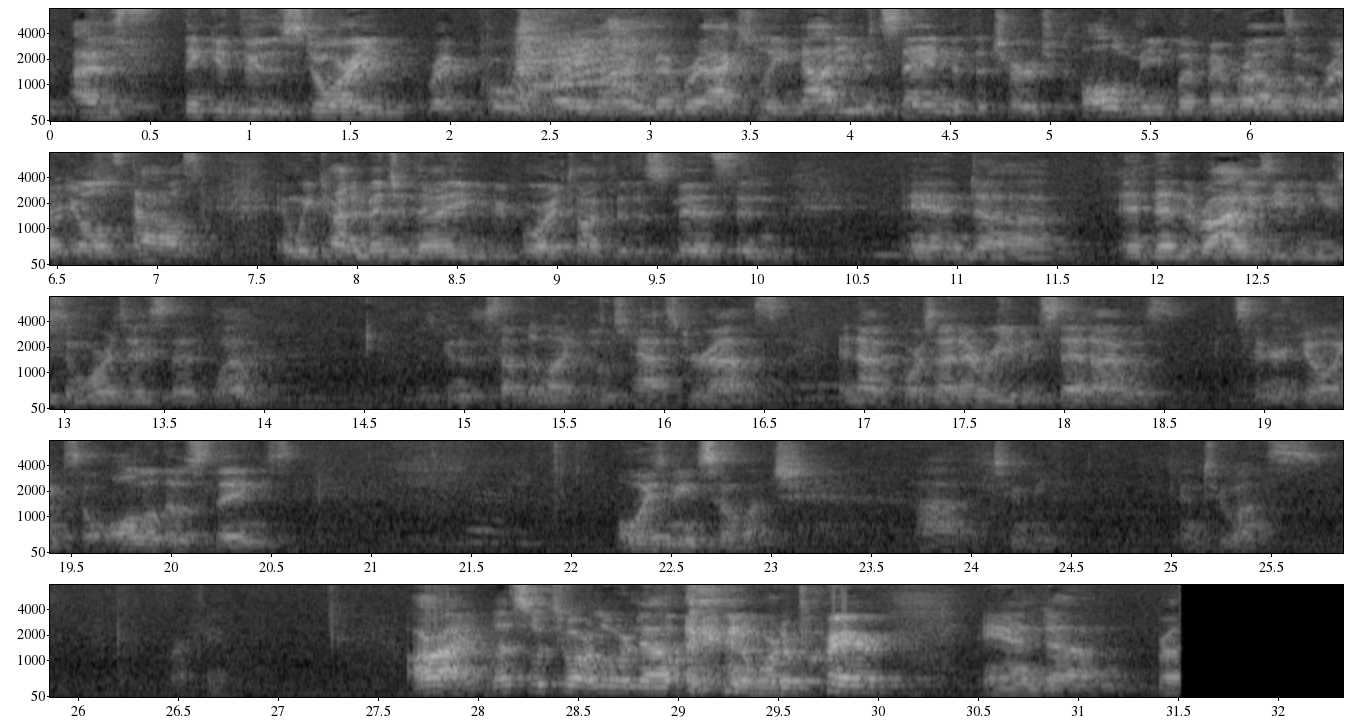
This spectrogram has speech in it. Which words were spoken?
I was thinking through the story right before we prayed, and I remember actually not even saying that the church called me, but remember I was over at y'all's house, and we kind of mentioned that even before I talked to the Smiths, and and uh, and then the Rileys even used some words. They said, "Well, to be something like who's pastor us," and now, of course, I never even said I was considering going. So all of those things always mean so much uh, to me and to us, our family. All right, let's look to our Lord now in a word of prayer, and um,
